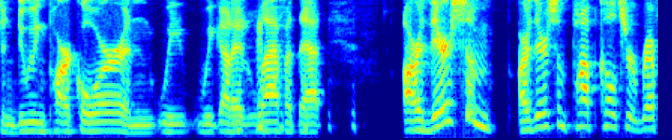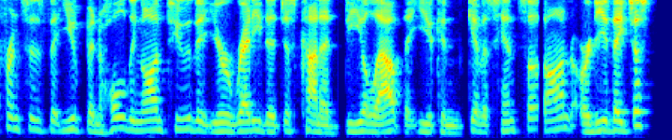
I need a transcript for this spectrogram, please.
and doing parkour, and we we got to laugh at that. Are there some are there some pop culture references that you've been holding on to that you're ready to just kind of deal out that you can give us hints on, or do they just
